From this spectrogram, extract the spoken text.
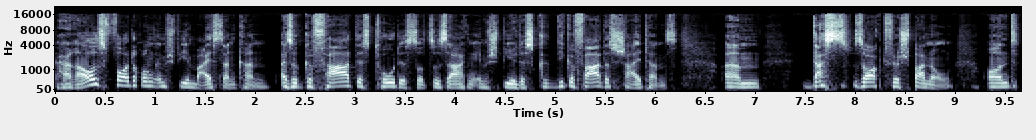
Herausforderung im Spiel meistern kann. Also Gefahr des Todes sozusagen im Spiel, des, die Gefahr des Scheiterns. Ähm, das sorgt für Spannung. Und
